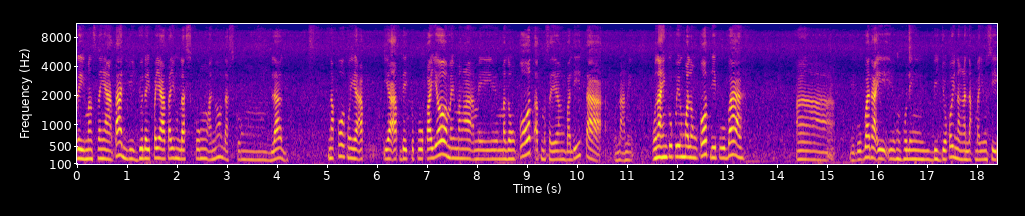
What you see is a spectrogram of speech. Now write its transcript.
3 months na yata. Ju- July pa yata yung last kong ano, last kong vlog. Nako, i-up- i-update ko po kayo, may mga may malungkot at masayang balita. Unahin, unahin ko po yung malungkot, di po ba? Ah, di po ba na yung huling video ko, yung nanganak na yung si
